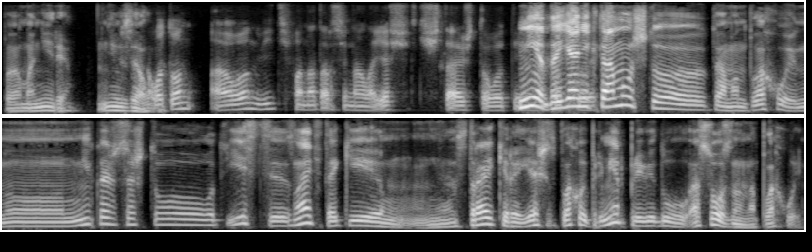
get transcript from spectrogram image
по манере. Не взял. А вот он, а он, видите, фанат Арсенала. Я считаю, что вот... Нет, да я не к тому, что там он плохой, но мне кажется, что вот есть, знаете, такие страйкеры. Я сейчас плохой пример приведу, осознанно плохой.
